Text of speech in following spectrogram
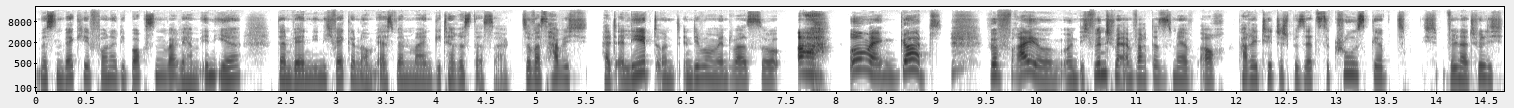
müssen weg hier vorne, die Boxen, weil wir haben in ihr, dann werden die nicht weggenommen, erst wenn mein Gitarrist das sagt. Sowas habe ich halt erlebt und in dem Moment war es so, ah, oh mein Gott, Befreiung. Und ich wünsche mir einfach, dass es mehr auch paritätisch besetzte Crews gibt. Ich will natürlich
